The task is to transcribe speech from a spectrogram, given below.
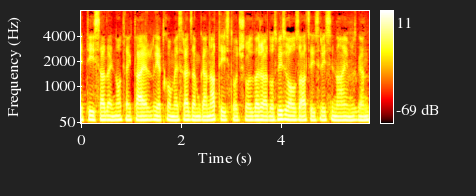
IT sadaļa noteikti tā ir lieta, ko mēs redzam gan attīstot šos dažādos vizualizācijas risinājumus, gan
